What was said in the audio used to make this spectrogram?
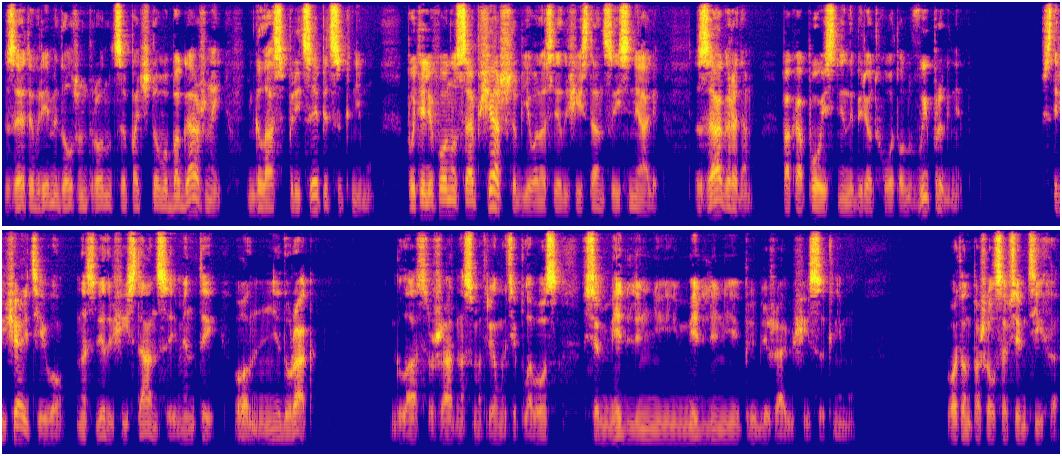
за это время должен тронуться почтово-багажный, глаз прицепится к нему. По телефону сообщат, чтобы его на следующей станции сняли. За городом, пока поезд не наберет ход, он выпрыгнет. Встречайте его на следующей станции, менты. Он не дурак. Глаз жадно смотрел на тепловоз, все медленнее и медленнее приближающийся к нему. Вот он пошел совсем тихо.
